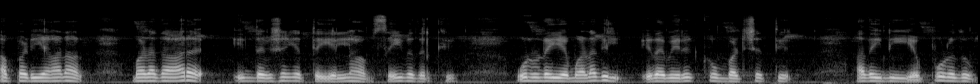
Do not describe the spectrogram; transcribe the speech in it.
அப்படியானால் மனதார இந்த விஷயத்தை எல்லாம் செய்வதற்கு உன்னுடைய மனதில் இடமிருக்கும் பட்சத்தில் அதை நீ எப்பொழுதும்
